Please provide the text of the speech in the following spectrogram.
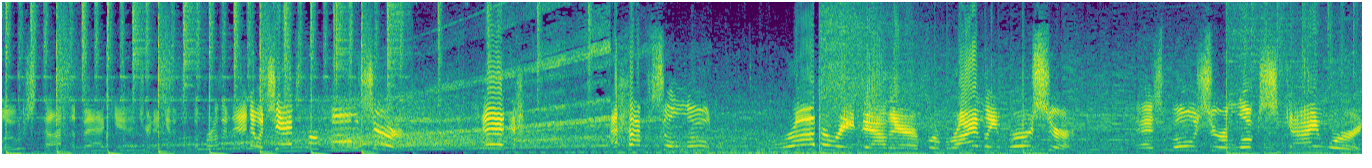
loose, Todd in the backhand, trying to get him to the front of the net. Now a chance for down there from Riley Mercer as Mosher looks skyward.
